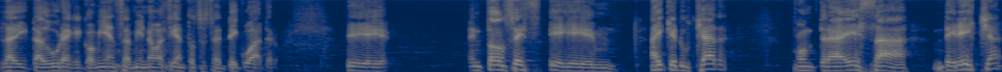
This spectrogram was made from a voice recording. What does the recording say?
la dictadura que comienza en 1964. Eh, entonces, eh, hay que luchar contra esa derecha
